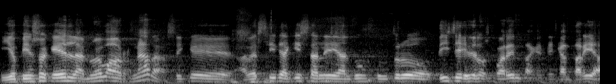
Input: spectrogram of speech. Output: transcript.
y yo pienso que es la nueva hornada, así que a ver si de aquí sale algún futuro DJ de los 40, que me encantaría.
